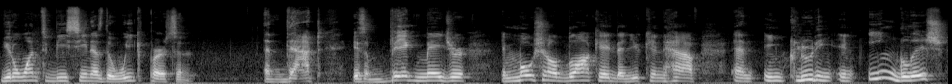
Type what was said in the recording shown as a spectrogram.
you don't want to be seen as the weak person. And that is a big major emotional blockade that you can have. And including in english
